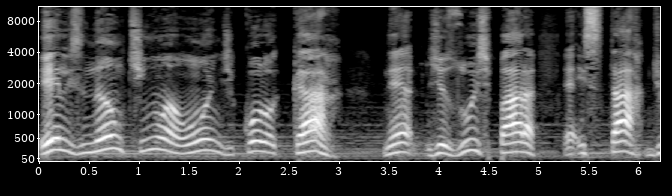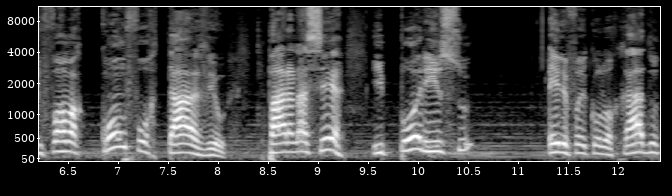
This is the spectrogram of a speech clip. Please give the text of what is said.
Eles não tinham aonde colocar né, Jesus para é, estar de forma confortável para nascer. E por isso ele foi colocado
